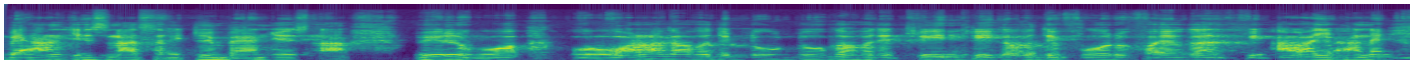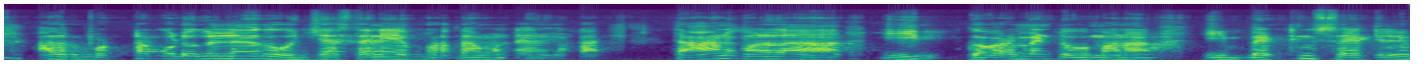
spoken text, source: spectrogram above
బ్యాన్ చేసిన ఆ సైట్ని బ్యాన్ చేసిన వీళ్ళు వన్ కాకపోతే టూ టూ కాకపోతే త్రీ త్రీ కాకపోతే ఫోర్ ఫైవ్ కాకపోతే అలా అనే వాళ్ళ పుట్ట గొడుగులాగా వచ్చేస్తూనే పడతా ఉంటాయి అనమాట దానివల్ల ఈ గవర్నమెంట్ మన ఈ బెట్టింగ్ సైట్లని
